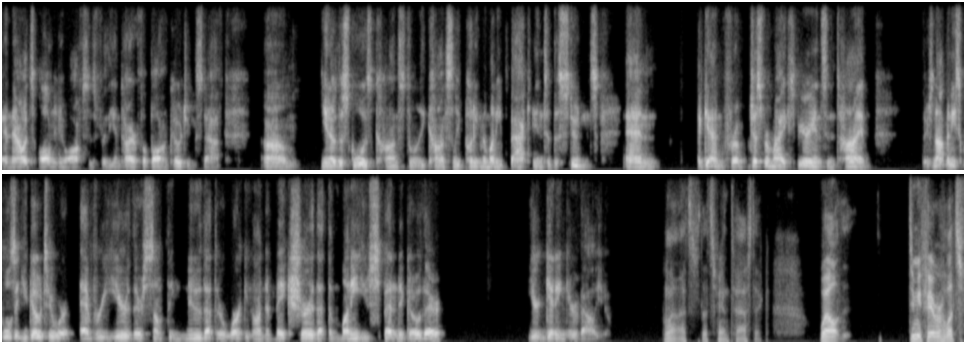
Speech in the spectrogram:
and now it's all new offices for the entire football and coaching staff. Um, you know, the school is constantly, constantly putting the money back into the students. And again, from just from my experience and time, there's not many schools that you go to where every year there's something new that they're working on to make sure that the money you spend to go there you're getting your value well that's that's fantastic. Well do me a favor let's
